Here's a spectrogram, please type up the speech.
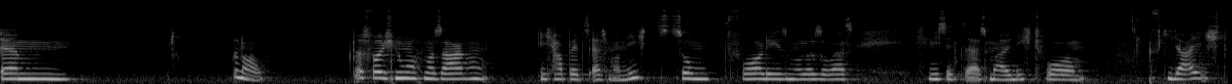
Ähm, genau. Das wollte ich nur noch mal sagen. Ich habe jetzt erstmal nichts zum Vorlesen oder sowas. Ich lese jetzt erstmal nicht vor. Vielleicht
